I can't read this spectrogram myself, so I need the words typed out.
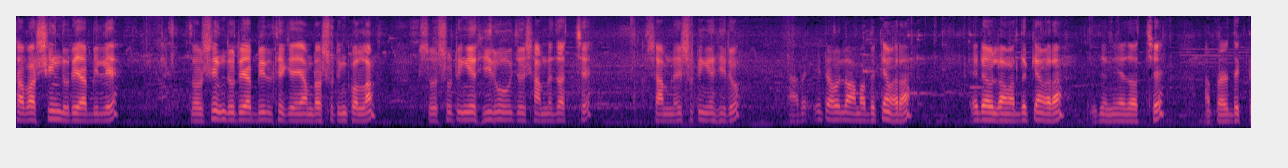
সাবার সিন্দুরিয়া বিলে। তো সিন্দুরিয়া বিল থেকে আমরা শুটিং করলাম। সো শুটিংয়ের হিরো যে সামনে যাচ্ছে, সামনে শুটিংয়ের হিরো। আর এটা হলো আমাদের ক্যামেরা, এটা হলো আমাদের ক্যামেরা, এই যে নিয়ে যাচ্ছে। আপনারা দেখতে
